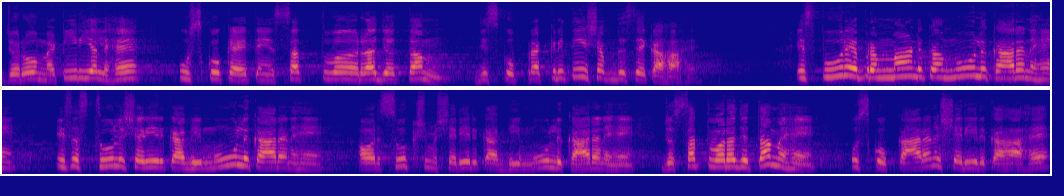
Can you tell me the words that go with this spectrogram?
जो रॉ मटेरियल है, उसको कहते हैं सत्व रज तम जिसको प्रकृति शब्द से कहा है। इस पूरे ब्रह्मांड का मूल कारण है, इस स्थूल शरीर का भी मूल कारण है और सूक्ष्म शरीर का भी मूल कारण है, जो सत्वरज तम है, उसको कारण शरीर कहा है,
